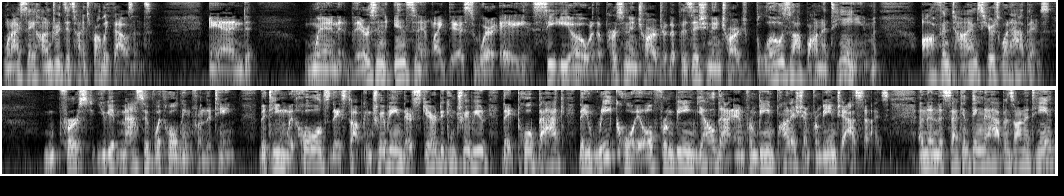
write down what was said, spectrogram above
When I say hundreds, it's, it's probably thousands. And when there's an incident like this where a CEO or the person in charge or the physician in charge blows up on a team, oftentimes here's what happens. First, you get massive withholding from the team. The team withholds, they stop contributing, they're scared to contribute, they pull back, they recoil from being yelled at and from being punished and from being chastised. And then the second thing that happens on a team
